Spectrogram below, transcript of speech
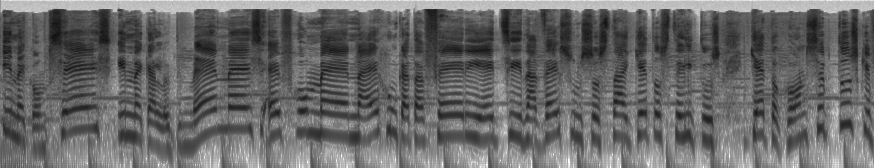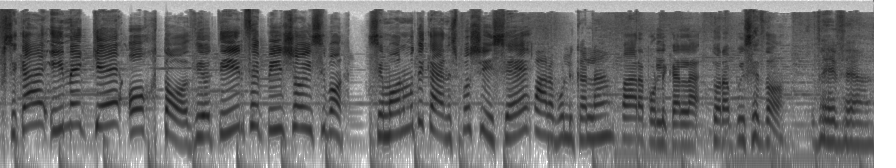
Είναι κομψές, είναι καλοντυμένες, εύχομαι να έχουν καταφέρει έτσι να δέσουν σωστά και το στυλ τους και το concept τους και φυσικά είναι και 8, διότι ήρθε πίσω η Σιμόν. Σιμόν μου τι κάνεις, πώς είσαι; Πάρα πολύ καλά. Πάρα πολύ καλά, τώρα που είσαι εδώ. Βέβαια.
